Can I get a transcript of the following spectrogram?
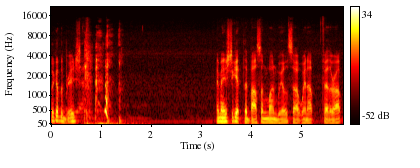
Look up the bridge. I managed to get the bus on one wheel, so it went up further up.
